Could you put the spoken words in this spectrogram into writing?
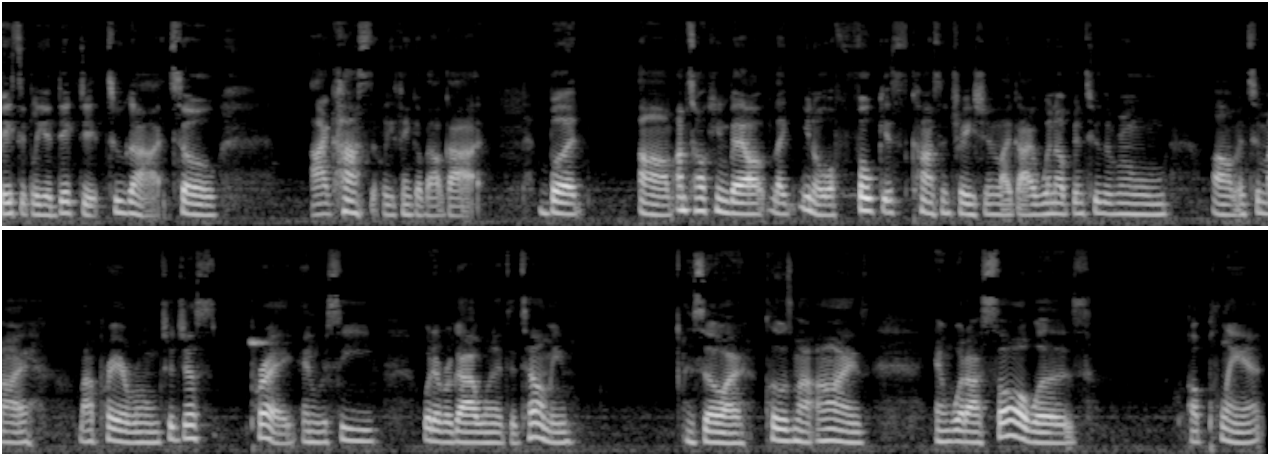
basically addicted to God. So I constantly think about God. But um, I'm talking about like, you know, a focused concentration. Like I went up into the room, um, into my, my prayer room to just pray and receive whatever God wanted to tell me. And so I closed my eyes and what I saw was a plant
